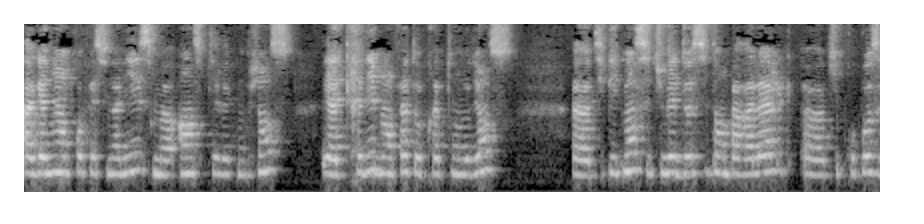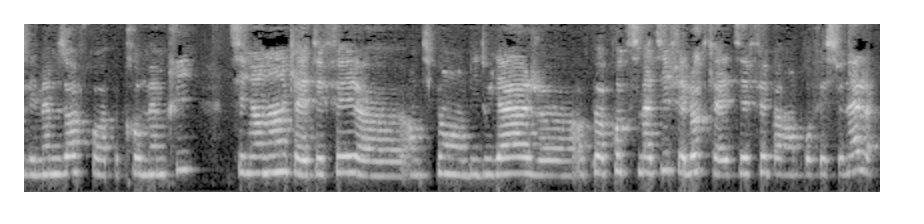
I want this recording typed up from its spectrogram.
à gagner en professionnalisme, à inspirer confiance et à être crédible en fait auprès de ton audience. Euh, typiquement, si tu mets deux sites en parallèle euh, qui proposent les mêmes offres à peu près au même prix, s'il y en a un qui a été fait euh, un petit peu en bidouillage, un peu approximatif, et l'autre qui a été fait par un professionnel,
